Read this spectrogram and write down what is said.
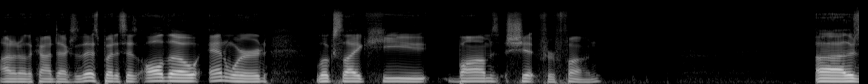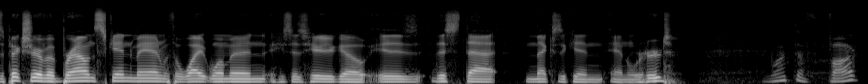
I don't know the context of this, but it says although N word looks like he bombs shit for fun. Uh, there's a picture of a brown skinned man with a white woman. He says, Here you go. Is this that Mexican N word? What the fuck?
